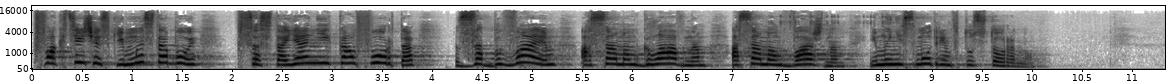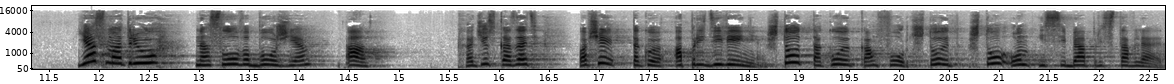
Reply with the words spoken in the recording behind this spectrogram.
Фактически мы с тобой в состоянии комфорта забываем о самом главном, о самом важном, и мы не смотрим в ту сторону. Я смотрю на Слово Божье. А, хочу сказать вообще такое определение. Что такое комфорт? Что, это, что он из себя представляет?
